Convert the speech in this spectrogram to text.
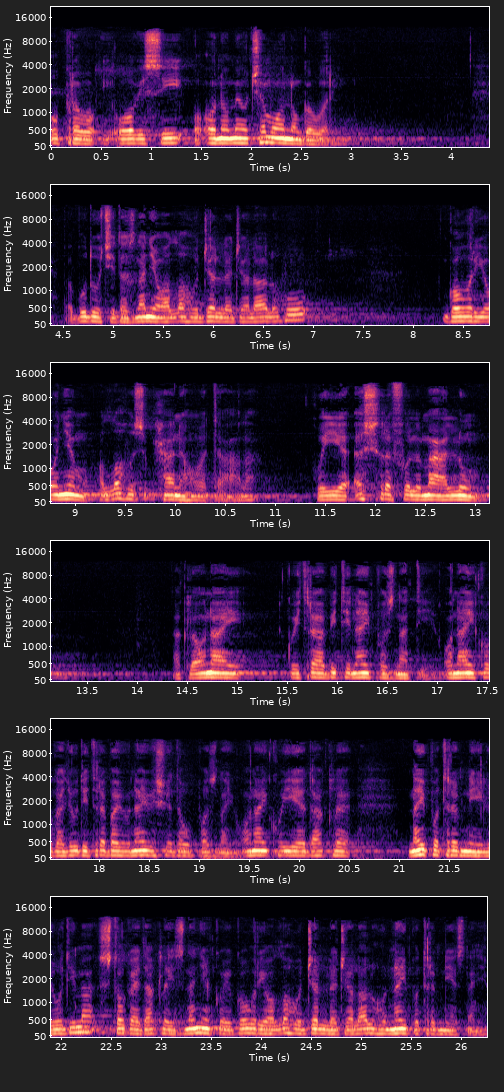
upravo i ovisi o onome o čemu ono govori. Pa budući da znanje o Allahu Đelle Đelaluhu govori o njemu, Allahu Subhanahu wa ta'ala, koji je ašraful ma'lum, dakle onaj koji treba biti najpoznatiji, onaj koga ljudi trebaju najviše da upoznaju, onaj koji je, dakle, najpotrebniji ljudima, stoga je, dakle, i znanje koje govori o Allahu Đelle Đelaluhu najpotrebnije znanje.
